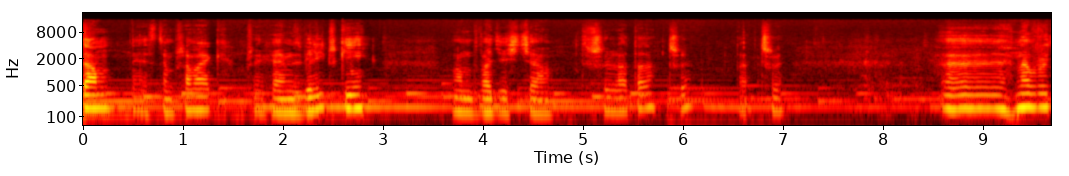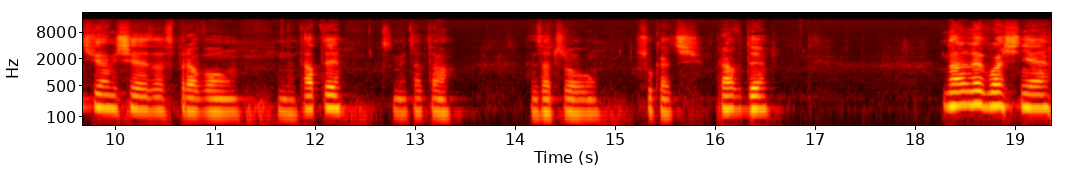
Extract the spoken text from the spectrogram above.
Witam, jestem Przemek, przyjechałem z Wieliczki, mam 23 lata, 3? Tak, 3. E, nawróciłem się za sprawą taty, w sumie tata zaczął szukać prawdy, no ale właśnie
